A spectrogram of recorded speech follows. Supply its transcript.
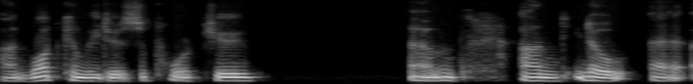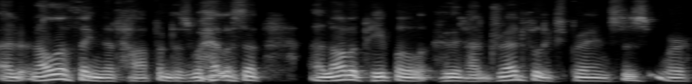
and what can we do to support you? Um, and you know, uh, another thing that happened as well is that a lot of people who had had dreadful experiences were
